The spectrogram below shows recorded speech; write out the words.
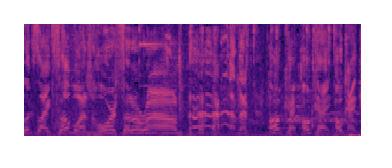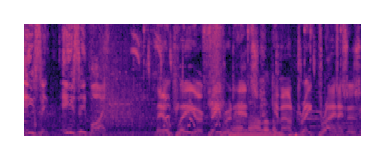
Looks like someone's horsing around. Okay, okay, okay. Easy, easy, boy. They'll play your favorite hits, give out great prizes,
